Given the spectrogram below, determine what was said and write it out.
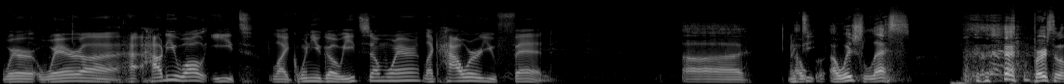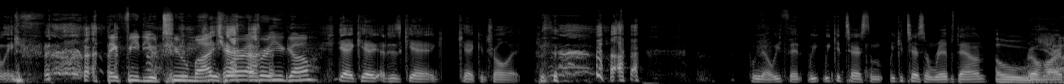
Where, where, uh, how do you all eat? Like when you go eat somewhere, like how are you fed? Uh, Like, I, I wish less. Personally, they feed you too much Yeah. wherever you go. yeah, can't I just can't can't control it. You know, we fit. We, we could tear some. We could tear some ribs down. Oh, real hard.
